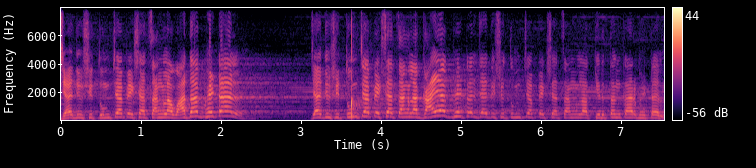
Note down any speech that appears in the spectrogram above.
ज्या दिवशी तुमच्यापेक्षा चांगला वादक भेटल ज्या दिवशी तुमच्यापेक्षा चांगला गायक भेटल ज्या दिवशी तुमच्यापेक्षा चांगला कीर्तनकार भेटल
